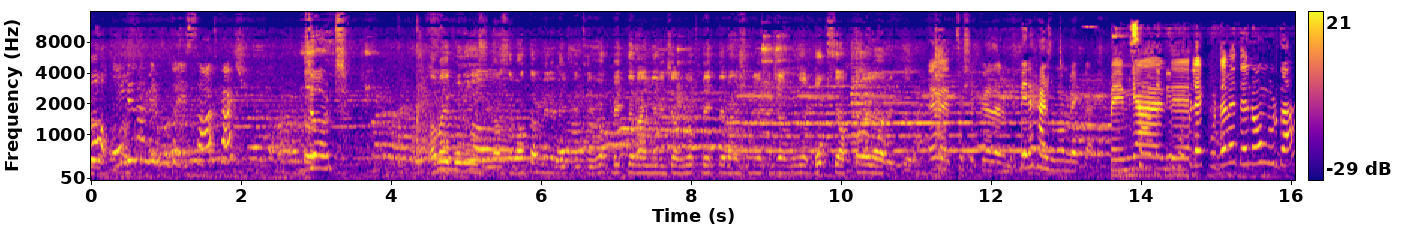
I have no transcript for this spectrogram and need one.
Sabah 11'den beri buradayız. Saat kaç? 4. Ama hep onun yüzünden sabahtan beri bekletiyor. Yok bekle ben geleceğim, yok bekle ben şunu yapacağım. Bunu boks yaptı hala bekliyorum. Evet teşekkür ederim. Beni her zaman bekler. Benim geldi. Black burada ve Denon burada.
